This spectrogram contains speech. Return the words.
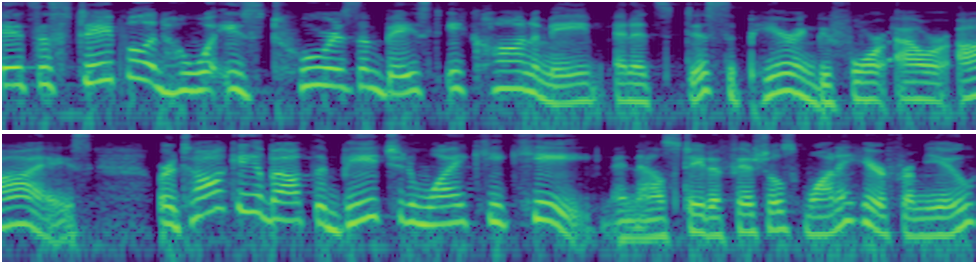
It's a staple in Hawaii's tourism-based economy, and it's disappearing before our eyes. We're talking about the beach in Waikiki, and now state officials want to hear from you.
